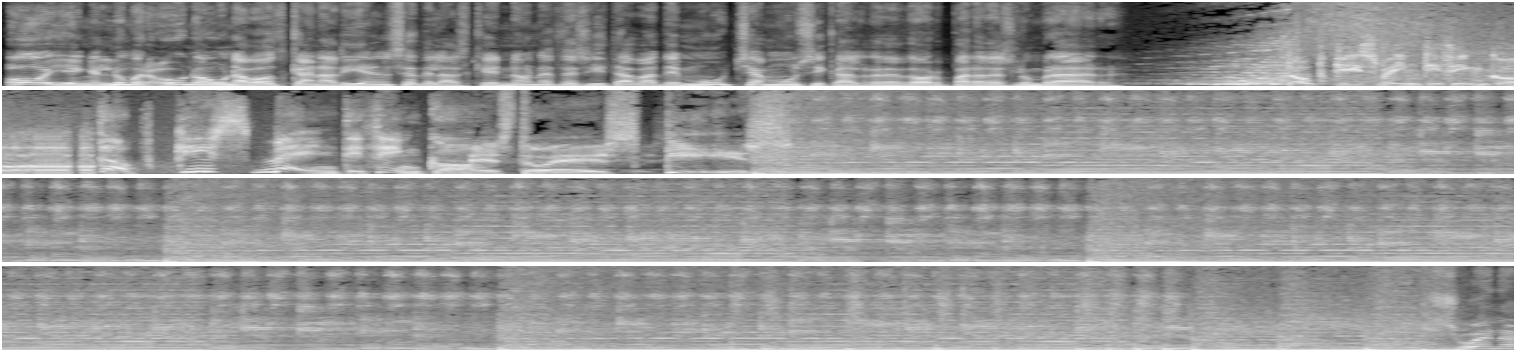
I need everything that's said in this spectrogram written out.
Hoy en el número uno, una voz canadiense de las que no necesitaba de mucha música alrededor para deslumbrar. Top Kiss 25. Top Kiss 25. Esto es Kiss.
